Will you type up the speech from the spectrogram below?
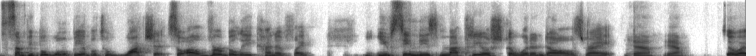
some people won't be able to watch it. So i'll verbally kind of like you've seen these matryoshka wooden dolls right? Yeah yeah. So I,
